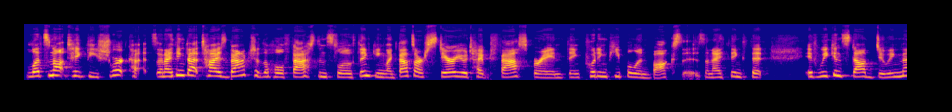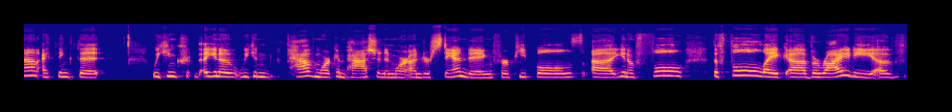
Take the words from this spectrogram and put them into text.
let's not take these shortcuts. And I think that ties back to the whole fast and slow thinking. Like that's our stereotyped fast brain thing, putting people in boxes. And I think that if we can stop doing that, I think that we can you know we can have more compassion and more understanding for people's uh, you know full the full like uh, variety of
